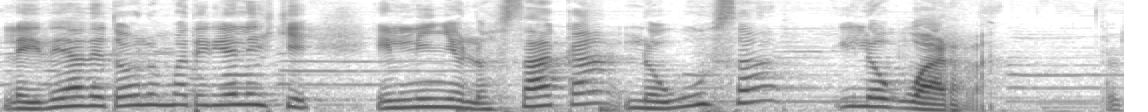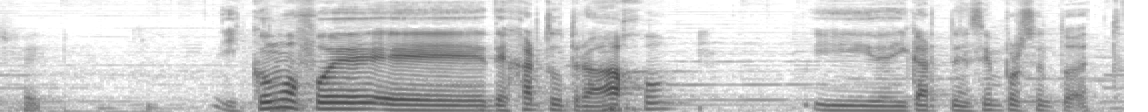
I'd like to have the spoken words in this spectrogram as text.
la idea de todos los materiales es que el niño lo saca, lo usa y lo guarda. Perfecto. ¿Y cómo fue eh, dejar tu trabajo y dedicarte en 100% a esto?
